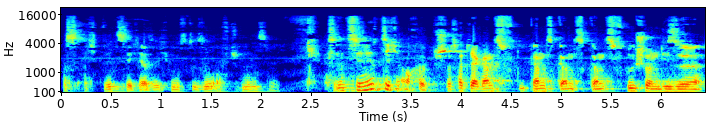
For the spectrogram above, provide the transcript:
das ist echt witzig. Also ich musste so oft schmunzeln. Es inszeniert sich auch hübsch. Das hat ja ganz, ganz, ganz, ganz früh schon diese,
